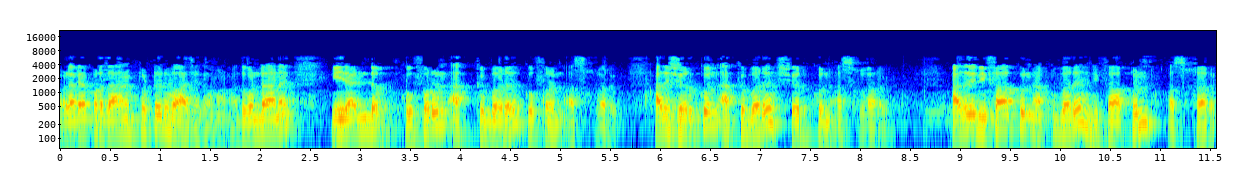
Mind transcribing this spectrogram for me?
വളരെ പ്രധാനപ്പെട്ട ഒരു വാചകമാണ്. അതുകൊണ്ടാണ് ഈ രണ്ടും കുഫറുൻ അക്ബർ കുഫറുൻ അസ്ഹർ അത് ഷിർക്കുൻ അക്ബർ ഷിർക്കുൻ അസ്ഹർ അത് നിഫാഖുൻ അക്ബർ നിഫാഖുൻ അസ്ഹർ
